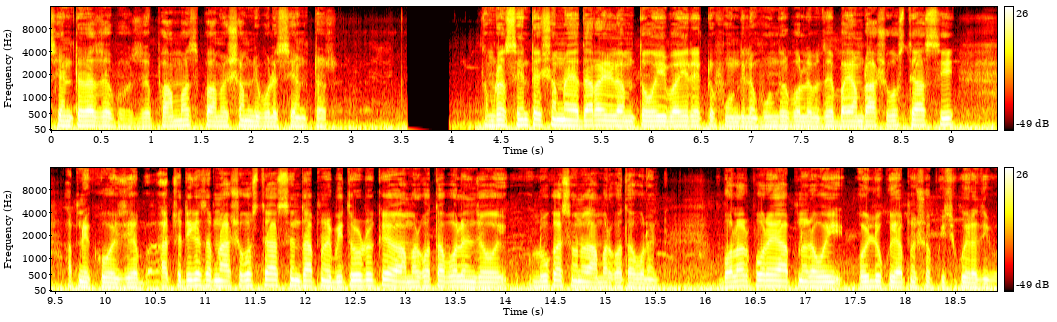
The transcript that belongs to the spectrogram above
সেন্টারে যাব। যে পামাস পামের সামনে বলে সেন্টার। আমরা সেন্টারের সামনে দাঁড়াইলাম তো ওই বাইরে একটা ফোন দিলাম। ফোন ধরে বললে যে, ভাই, আমরা আশুগস্তে আসছি আপনি কই? যে আচ্ছা ঠিক আছে, আপনি আশুগস্তে আসছেন, তো আপনার ভিতরে ঢুকে আমার কথা বলেন যে, ওই লোক আছে আমার কথা বলেন। বলার পরে আপনারা ওই ওই লোকই আপনার সব কিছু করে দিব।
